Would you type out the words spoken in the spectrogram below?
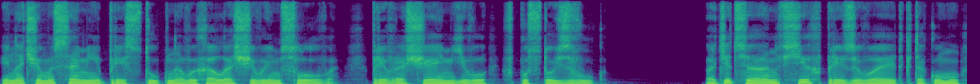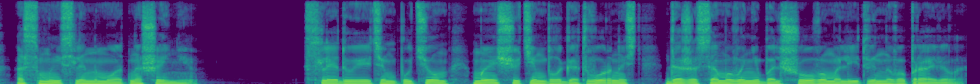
иначе мы сами преступно выхолащиваем слово, превращаем его в пустой звук. Отец Иоанн всех призывает к такому осмысленному отношению. Следуя этим путем, мы ощутим благотворность даже самого небольшого молитвенного правила.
